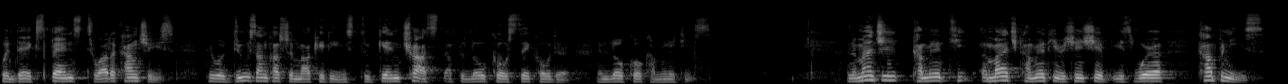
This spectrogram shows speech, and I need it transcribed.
When they expand to other countries, they will do some cultural marketing to gain trust of the local stakeholder and local communities. And community, a managed community relationship is where companies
